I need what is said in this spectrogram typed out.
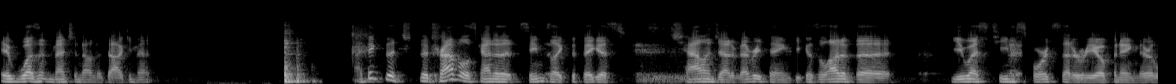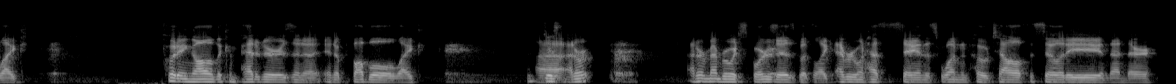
It wasn't mentioned on the document. I think the the travel is kind of it seems like the biggest challenge out of everything because a lot of the U.S. team sports that are reopening, they're like putting all the competitors in a in a bubble. Like uh, I don't I don't remember which sport it is, but like everyone has to stay in this one hotel facility, and then they're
